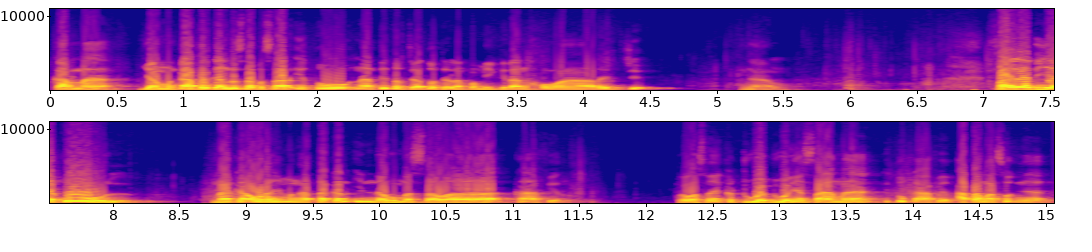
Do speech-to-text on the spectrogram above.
karena yang mengkafirkan dosa besar itu nanti terjatuh dalam pemikiran khawarij. Nah. Falladhi yaqul maka orang yang mengatakan innahu masawa kafir bahwasanya kedua-duanya sama itu kafir. Apa maksudnya?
